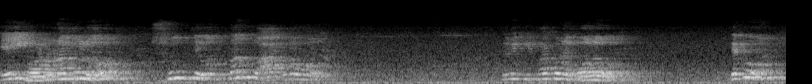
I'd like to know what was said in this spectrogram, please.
এই ঘটনাগুলো শুনতে অত্যন্ত আগ্রহ। তুমি কৃপা করে বলো। দেখুন,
